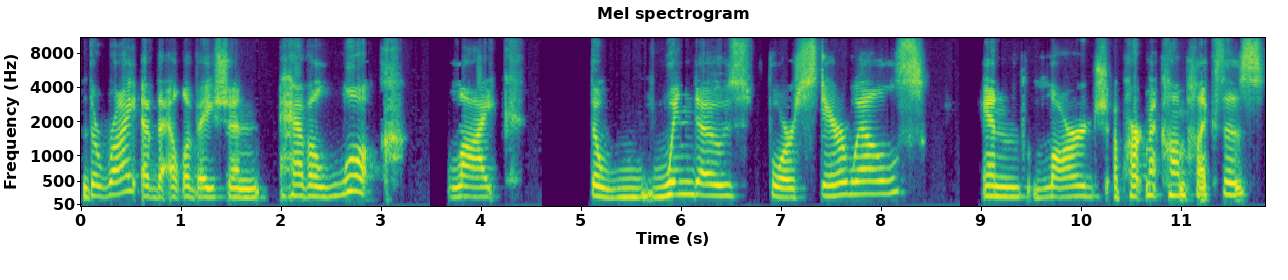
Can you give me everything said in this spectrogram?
the right of the elevation have a look like the windows for stairwells in large apartment complexes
